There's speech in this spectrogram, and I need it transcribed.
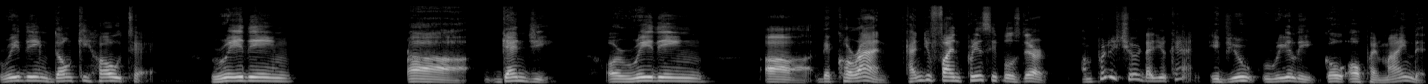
reading Don Quixote, reading uh, Genji, or reading uh, the Quran? Can you find principles there? I'm pretty sure that you can if you really go open minded.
